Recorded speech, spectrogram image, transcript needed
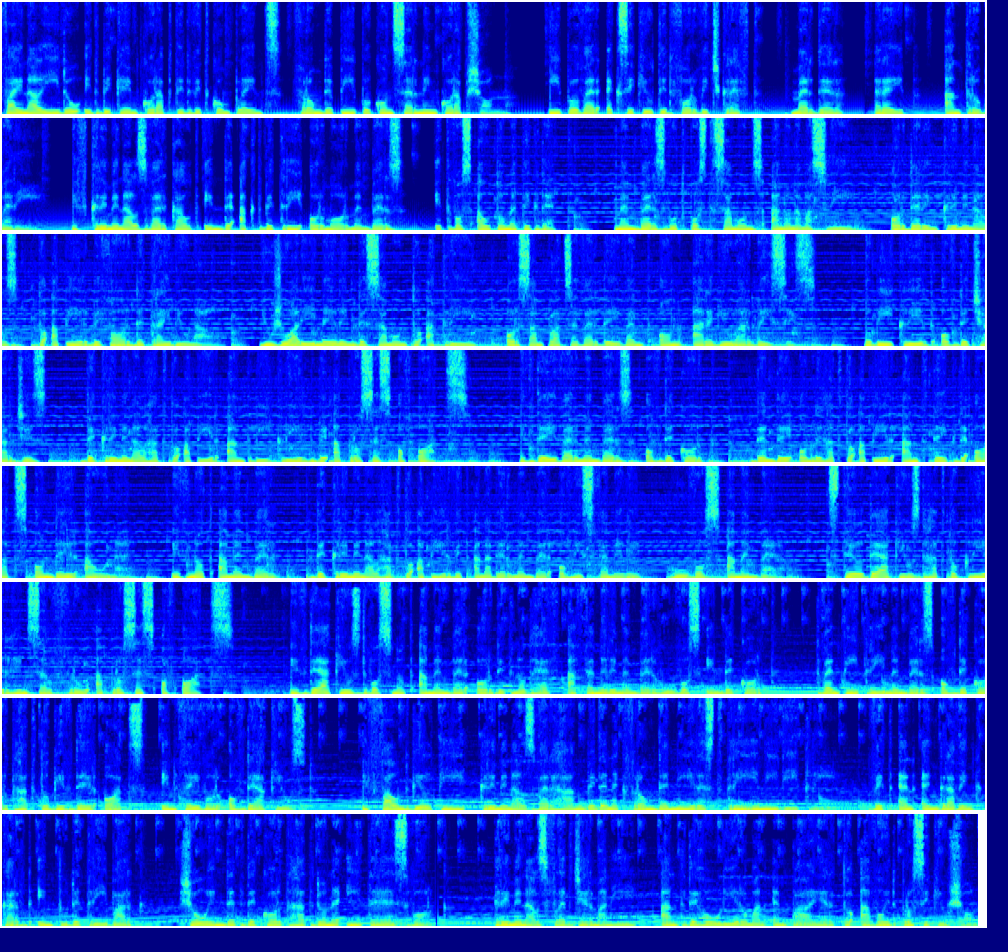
Finally though it became corrupted with complaints from the people concerning corruption. People were executed for witchcraft, murder, rape, and robbery. If criminals were caught in the act by three or more members, it was automatic death. Members would post summons anonymously, ordering criminals to appear before the tribunal, usually mailing the summon to a tree or some place where they went on a regular basis. To be cleared of the charges, the criminal had to appear and be cleared by a process of oaths. If they were members of the court, then they only had to appear and take the oaths on their own. If not a member, the criminal had to appear with another member of his family, who was a member. Still the accused had to clear himself through a process of oaths. If the accused was not a member or did not have a family member who was in the court, 23 members of the court had to give their oaths in favor of the accused. If found guilty, criminals were hung by the neck from the nearest tree immediately, with an engraving carved into the tree bark, showing that the court had done its work. Criminals fled Germany and the Holy Roman Empire to avoid prosecution.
